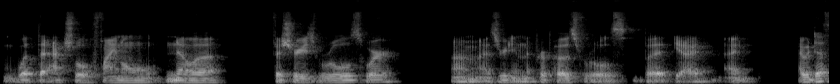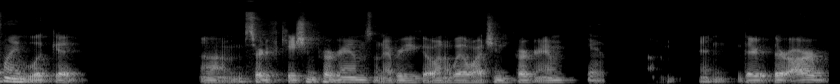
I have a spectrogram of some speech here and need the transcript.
what the actual final NOAA fisheries rules were. Um, I was reading the proposed rules, but yeah, I, I, I would definitely look at um, certification programs whenever you go on a whale watching program. Yeah, um, and there there are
